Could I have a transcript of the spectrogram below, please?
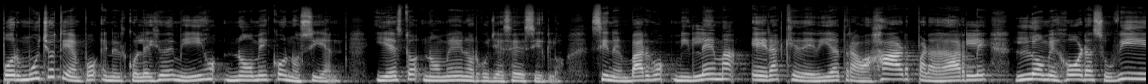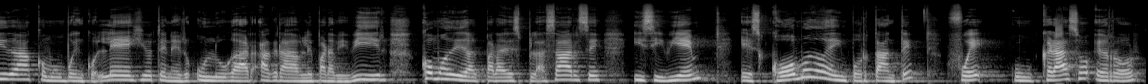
Por mucho tiempo en el colegio de mi hijo no me conocían y esto no me enorgullece decirlo. Sin embargo, mi lema era que debía trabajar para darle lo mejor a su vida, como un buen colegio, tener un lugar agradable para vivir, comodidad para desplazarse y si bien es cómodo e importante, fue un craso error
